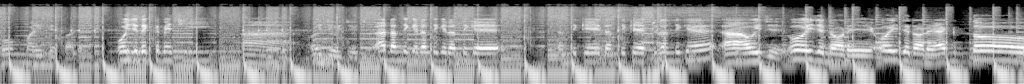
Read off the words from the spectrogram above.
বোম মারিতে পারে। ওই যে দেখতে পেয়েছি ওই যে ওই যে ডান দিকে ডান দিকে ডান দিকে ডান দিকে ডান দিকে একটু ডান দিকে। ওই যে ওই যে নড়ে ওই যে নড়ে একদম।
